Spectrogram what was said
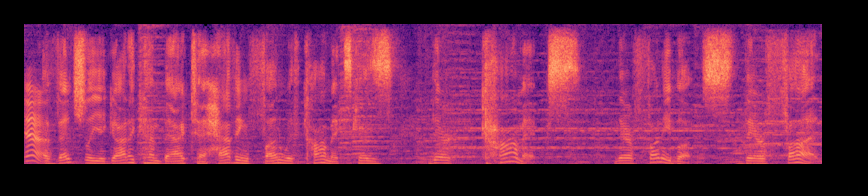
Yeah. Eventually, you got to come back to having fun with comics because they're comics. They're funny books. They're fun,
